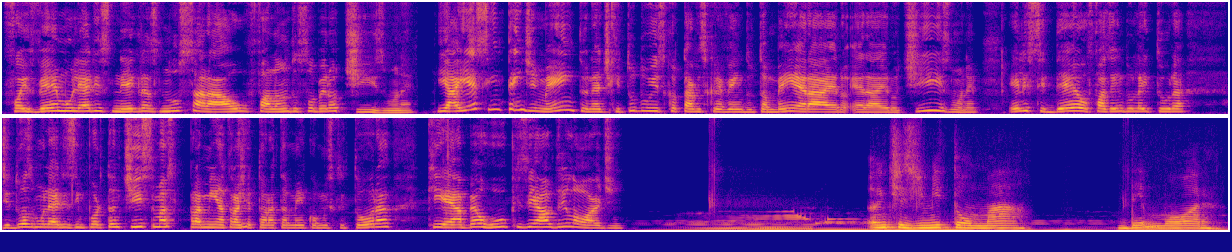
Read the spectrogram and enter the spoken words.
foi ver mulheres negras no sarau falando sobre erotismo, né? E aí esse entendimento, né, de que tudo isso que eu estava escrevendo também era, era erotismo, né, ele se deu fazendo leitura de duas mulheres importantíssimas para minha trajetória também como escritora, que é a Bell Hooks e a Audre Lorde. Antes de me tomar, demora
